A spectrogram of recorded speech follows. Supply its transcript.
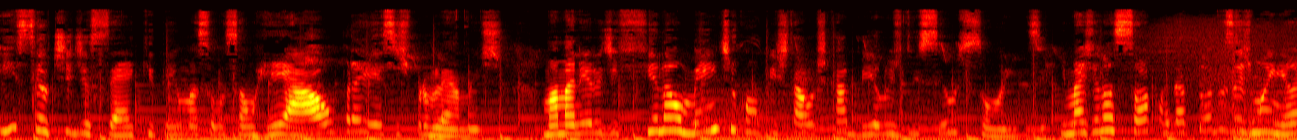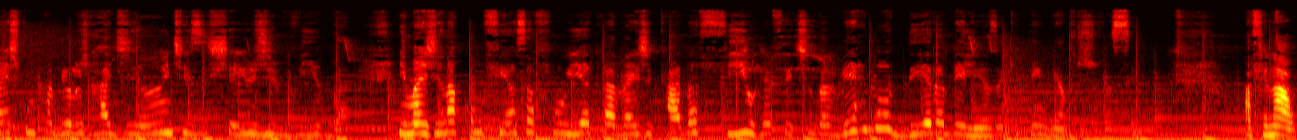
E se eu te disser que tem uma solução real para esses problemas? Uma maneira de finalmente conquistar os cabelos dos seus sonhos. Imagina só acordar todas as manhãs com cabelos radiantes e cheios de vida. Imagina a confiança fluir através de cada fio, refletindo a verdadeira beleza que tem dentro de você. Afinal,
